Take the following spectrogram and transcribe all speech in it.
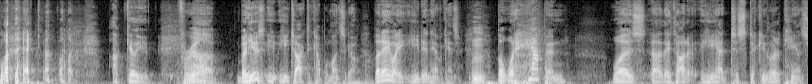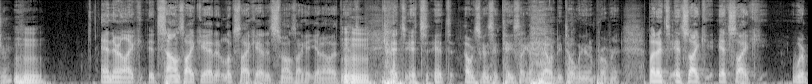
What the heck? Like, I'll kill you. For real. Uh, but he was he, he talked a couple months ago. But anyway, he didn't have a cancer. Mm. But what happened was uh, they thought he had testicular cancer. Mm-hmm. And they're like, it sounds like it, it looks like it, it smells like it. You know, it, Mm-hmm. it's, it's it's it's. I was going to say tastes like it. That would be totally inappropriate. But it's it's like it's like we're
